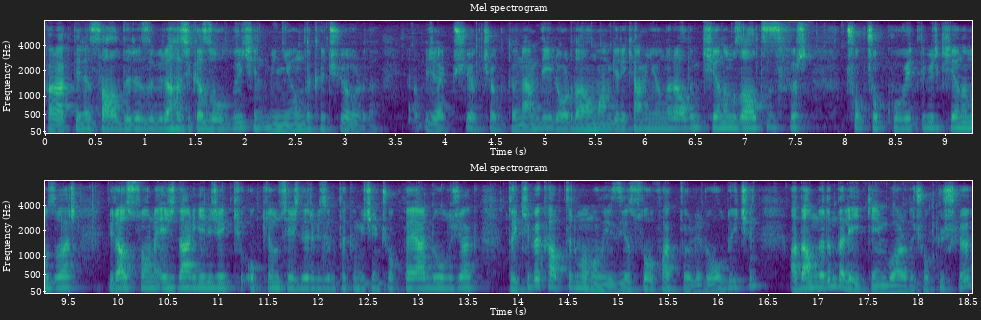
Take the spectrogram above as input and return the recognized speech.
Karakterin saldırı hızı birazcık az olduğu için minyon da kaçıyor orada. Yapacak bir şey yok. Çok da önemli değil. Orada almam gereken minyonları aldım. Kiana'mız 6-0. Çok çok kuvvetli bir Kiana'mız var. Biraz sonra Ejder gelecek ki Okyanus Ejderi bizim takım için çok değerli olacak. Rakibe kaptırmamalıyız Yasuo faktörleri olduğu için. Adamların da late game bu arada çok güçlü.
